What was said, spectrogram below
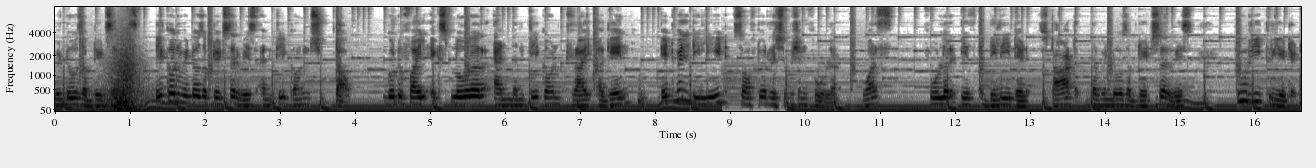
Windows Update Service. Click on Windows Update Service and click on stop. Go to file explorer and then click on try again. It will delete software distribution folder. Once folder is deleted start the Windows Update Service to recreate it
